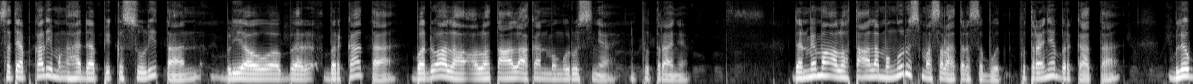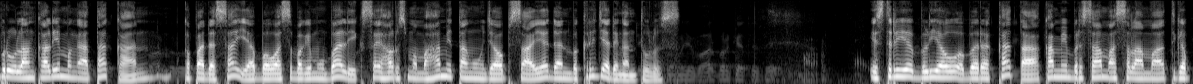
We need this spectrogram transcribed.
Setiap kali menghadapi kesulitan, beliau ber, berkata, berdoalah Allah Ta'ala akan mengurusnya, putranya. Dan memang Allah Ta'ala mengurus masalah tersebut. Putranya berkata, beliau berulang kali mengatakan kepada saya bahwa sebagai mubalik, saya harus memahami tanggung jawab saya dan bekerja dengan tulus. Istri beliau berkata, kami bersama selama 39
